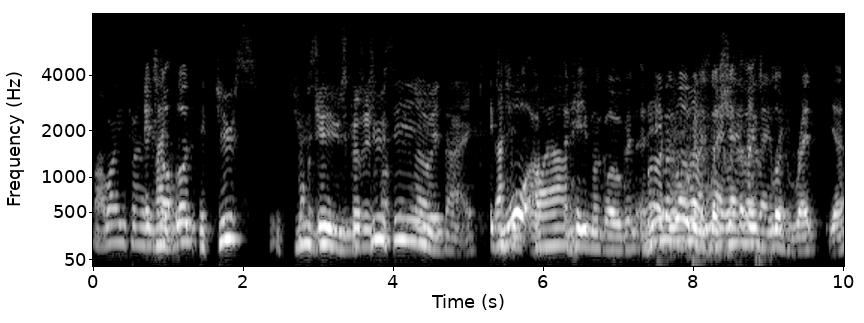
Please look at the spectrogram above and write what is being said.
Like, why are you trying to It's eat not blood. It's juice. It's It's not juice because it's it's juicy. No, it's a. It's That shit's water fire. and hemoglobin, and Blood, hemoglobin blood, is the wait, shit wait, that wait, makes wait, blood wait. red. Yeah,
